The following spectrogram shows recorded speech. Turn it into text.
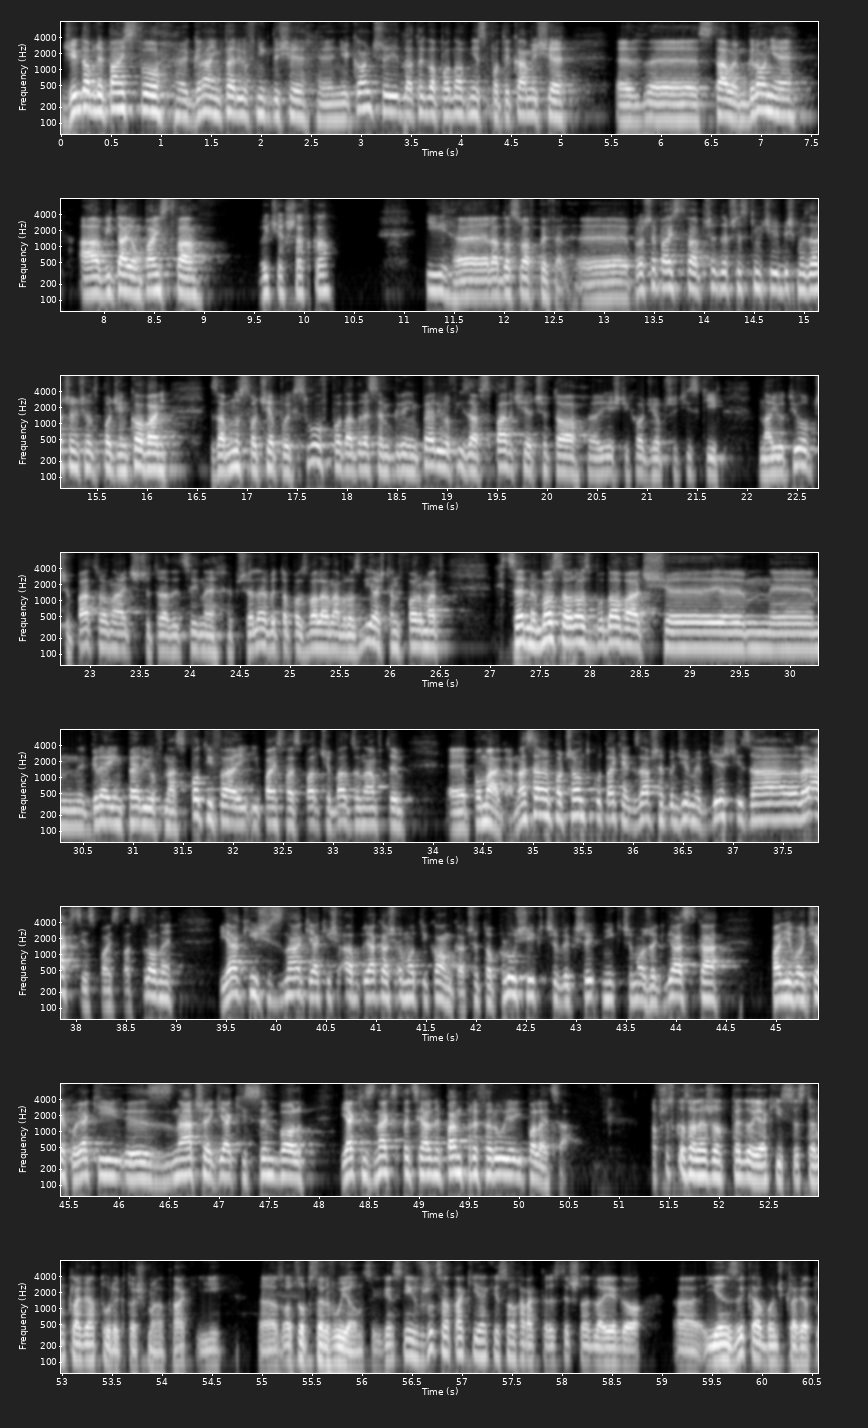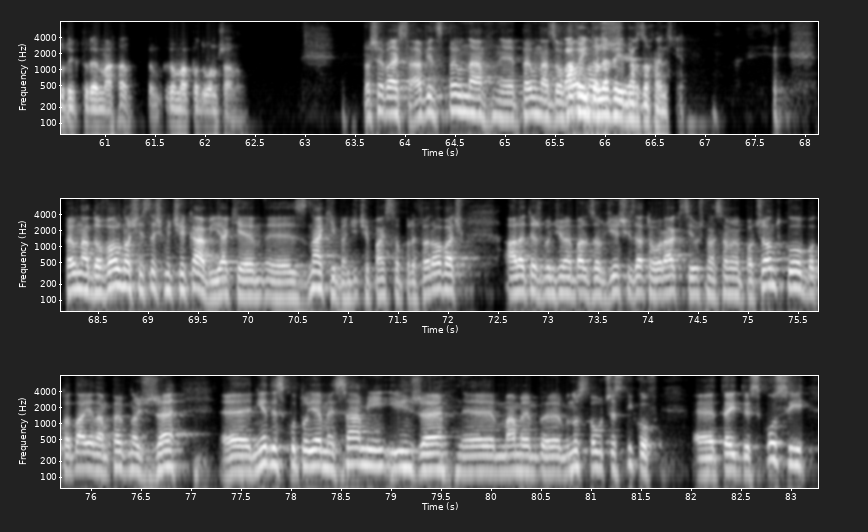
Dzień dobry Państwu. Gra Imperiów nigdy się nie kończy i dlatego ponownie spotykamy się w stałym gronie. A witają Państwa Wojciech Szewko. i Radosław Pyfel. Proszę Państwa, przede wszystkim chcielibyśmy zacząć od podziękowań za mnóstwo ciepłych słów pod adresem Gry Imperiów i za wsparcie, czy to jeśli chodzi o przyciski na YouTube, czy Patronite, czy tradycyjne przelewy. To pozwala nam rozwijać ten format. Chcemy mocno rozbudować grę Imperiów na Spotify i Państwa wsparcie bardzo nam w tym pomaga. Na samym początku, tak jak zawsze, będziemy wdzięczni za reakcję z Państwa strony. Jakiś znak, jakiś, jakaś emotikonka, czy to plusik, czy wykrzyknik, czy może gwiazdka. Panie Wojciechu, jaki znaczek, jaki symbol, jaki znak specjalny Pan preferuje i poleca? No wszystko zależy od tego, jaki system klawiatury ktoś ma, tak? I od obserwujących, więc niech wrzuca takie, jakie są charakterystyczne dla jego języka bądź klawiatury, które ma, którą ma podłączoną. Proszę Państwa, a więc pełna, pełna Z dowolność. prawej do lewej bardzo chętnie. Pełna dowolność. Jesteśmy ciekawi, jakie znaki będziecie Państwo preferować, ale też będziemy bardzo wdzięczni za tą reakcję już na samym początku, bo to daje nam pewność, że nie dyskutujemy sami i że mamy mnóstwo uczestników tej dyskusji.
